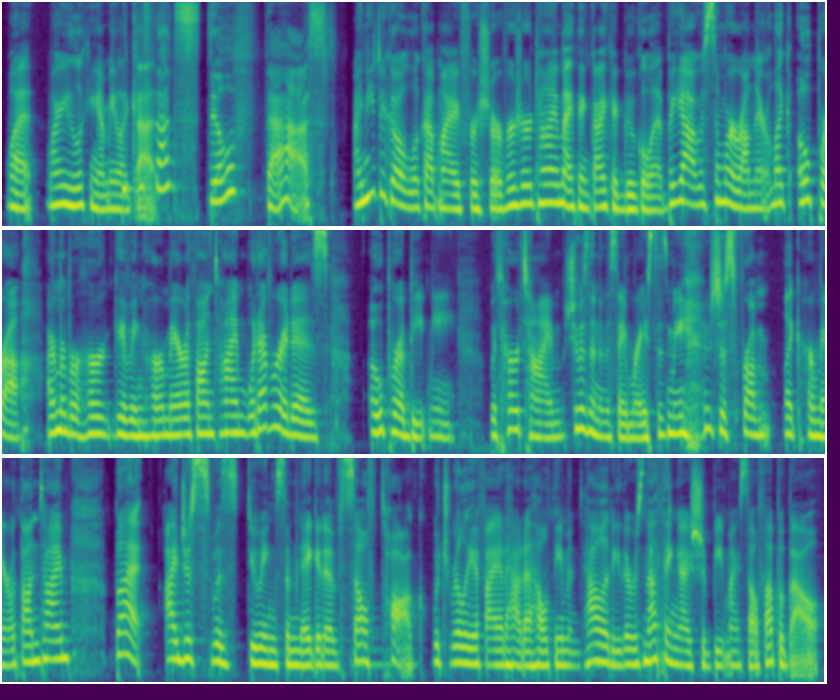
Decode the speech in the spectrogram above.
what? Why are you looking at me like Because that? that's still fast. I need to go look up my for sure for sure time. I think I could Google it. But yeah, it was somewhere around there. Like Oprah, I remember her giving her marathon time, whatever it is. Oprah beat me with her time. She wasn't in the same race as me. It was just from like her marathon time. But I just was doing some negative self talk, which really, if I had had a healthy mentality, there was nothing I should beat myself up about.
